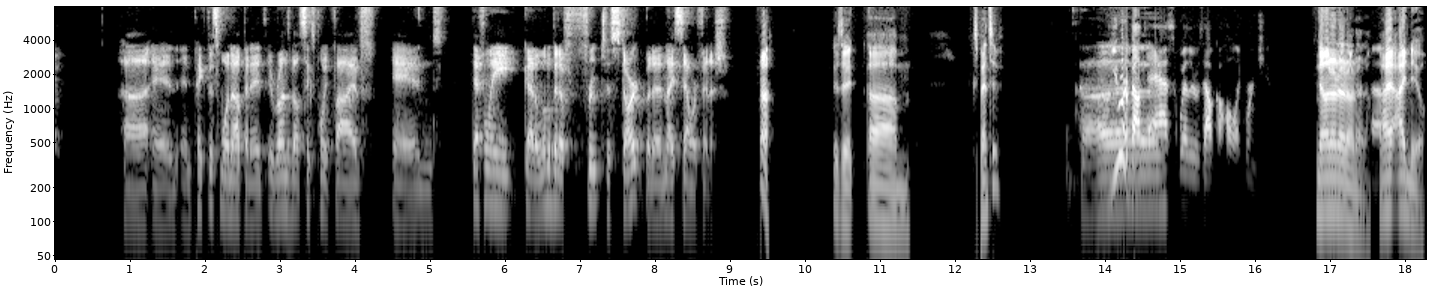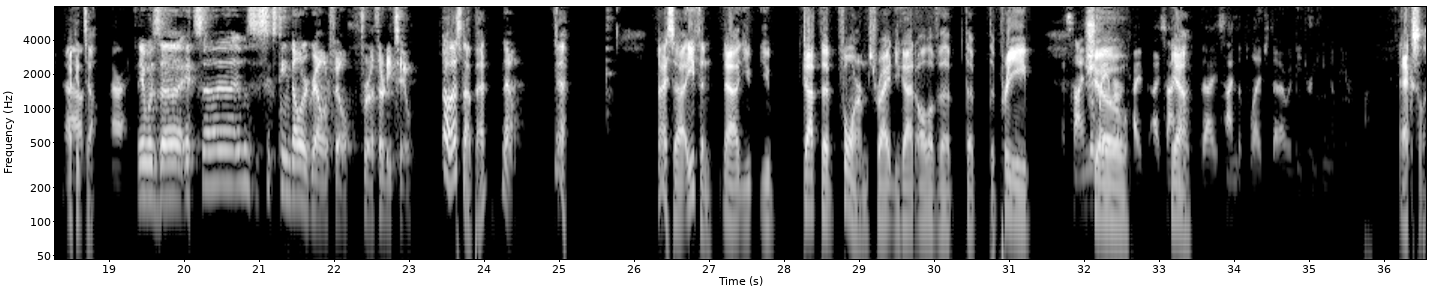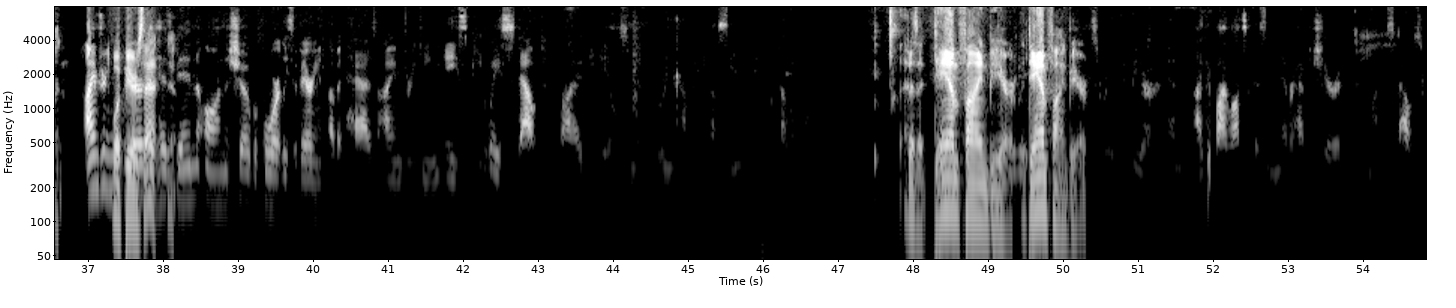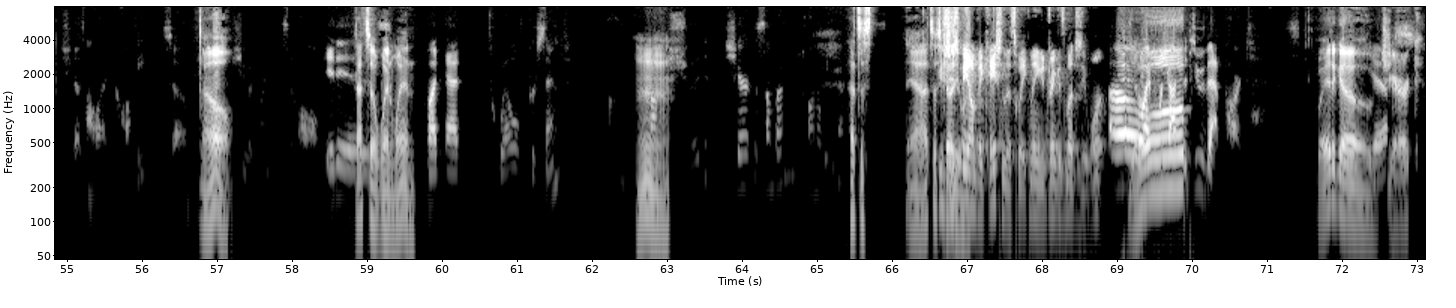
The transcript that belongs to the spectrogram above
Uh, and and picked this one up, and it, it runs about six point five, and definitely got a little bit of fruit to start, but a nice sour finish. Huh? Is it um expensive? Uh, You were about to ask whether it was alcoholic, weren't you? No, no, no, no, no, no. I I knew. I could okay. tell. All right. It was uh, it's uh, it was a sixteen dollar growler fill for a thirty two. Oh, that's not bad. No, Yeah. Nice. Uh, Ethan, now you, you got the forms, right? You got all of the, the, the pre I signed the Show- waiver. I, I signed. Yeah. The, I signed the pledge that I would be drinking a beer. Excellent. I'm drinking What beer beer is that? has Yeah. been on the show before. At least a variant of it has. I am drinking a Speedway Stout by the AleSmith Brewing Company of San Diego, California. That is a damn fine beer. A damn fine beer. It's a really good beer, and I could buy lots of this and never have to share it with my spouse because she does not like coffee. So Oh, she wouldn't like this at all. It is. that's a win-win. But at twelve percent, um, Mm. should share it with somebody on a weekend. That's a yeah. That's a you should sturdy just be one. on vacation this week, and then you can drink as much as you want. Oh, I Yup. forgot to do that part. Way to go, Yes. jerk.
